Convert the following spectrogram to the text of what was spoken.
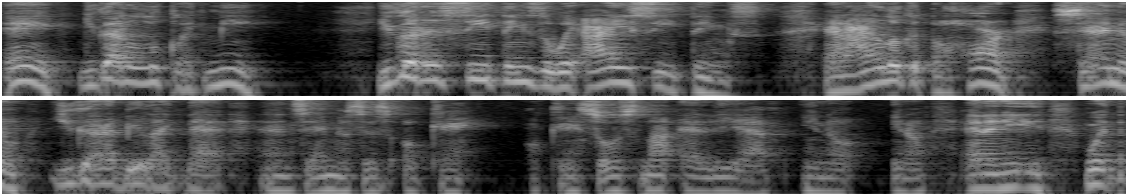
hey, you got to look like me. You got to see things the way I see things. And I look at the heart. Samuel, you got to be like that. And Samuel says, okay, okay, so it's not Eliab, you know, you know. And then he with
